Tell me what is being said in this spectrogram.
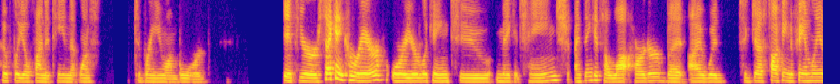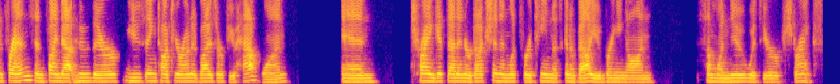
hopefully, you'll find a team that wants to bring you on board. If your second career or you're looking to make a change, I think it's a lot harder, but I would suggest talking to family and friends and find out who they're using. Talk to your own advisor if you have one and try and get that introduction and look for a team that's going to value bringing on someone new with your strengths.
